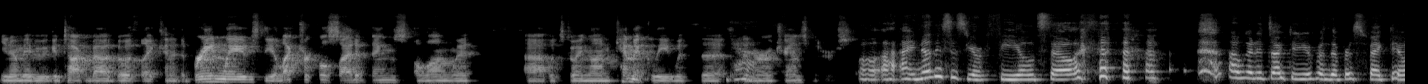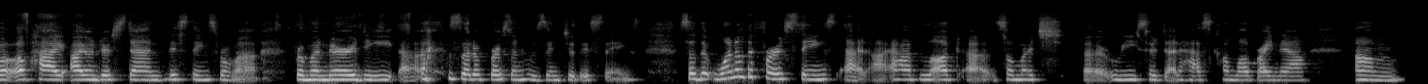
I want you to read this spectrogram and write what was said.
You know, maybe we could talk about both like kind of the brain waves, the electrical side of things, along with uh, what's going on chemically with the, yeah. the neurotransmitters. Well, I know this is your field, so I'm going to talk to you from the perspective of how I understand these things from a from a nerdy uh, sort of person who's into these things. So that one of the first things that I have loved uh, so much uh, research that has come up right now um,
